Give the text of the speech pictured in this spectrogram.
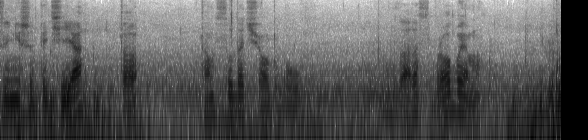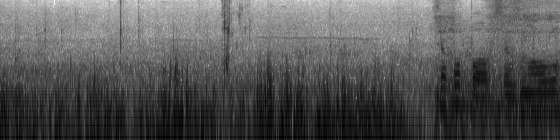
сильніше течія, то там судачок був. Ну, зараз спробуємо. Це попався знову.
